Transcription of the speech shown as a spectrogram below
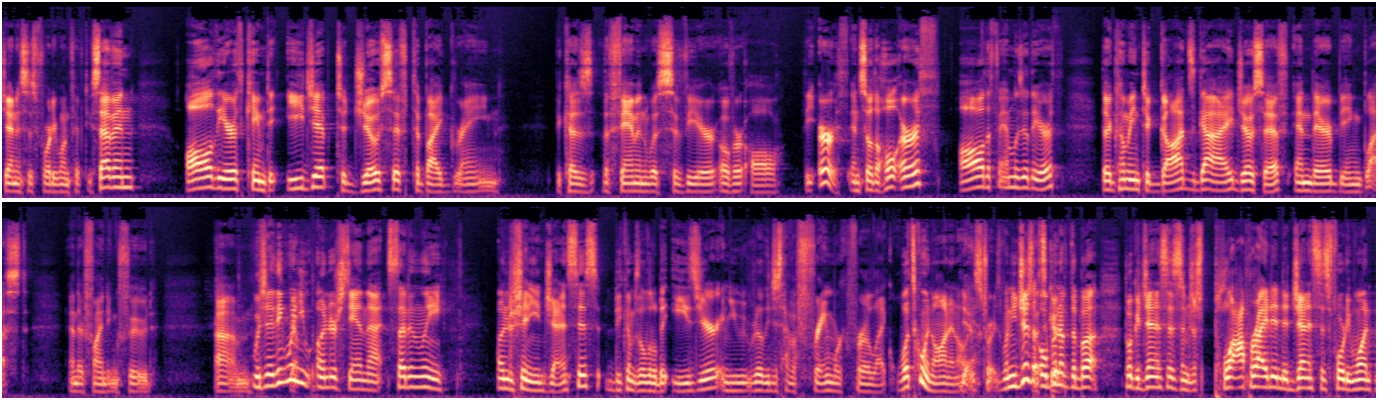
Genesis 41, 57. All the earth came to Egypt to Joseph to buy grain because the famine was severe over all the earth. And so the whole earth, all the families of the earth, they're coming to God's guy, Joseph, and they're being blessed and they're finding food. Um, Which I think when you understand that, suddenly understanding Genesis becomes a little bit easier, and you really just have a framework for like what's going on in all Yeah. these stories. When you just That's open good. up the bu- book of Genesis and just plop right into Genesis 41,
